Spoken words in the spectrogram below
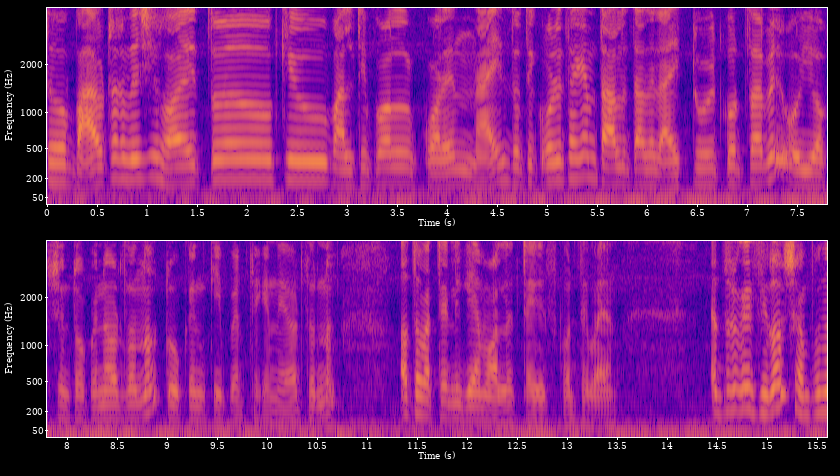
তো বারোটার বেশি হয়তো কেউ মাল্টিপল করেন নাই, যদি করে থাকেন তাহলে তাদের আরেকটু ওয়েট করতে হবে, ওই অপশনটা ওপেন হওয়ার জন্য টোকেন কিপ্যাড থেকে নেওয়ার জন্য। অথবা টেলিগ্রাম ওয়ালেটটা ইউজ করতে পারেন। এতটুকুই ছিল, সম্পূর্ণ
